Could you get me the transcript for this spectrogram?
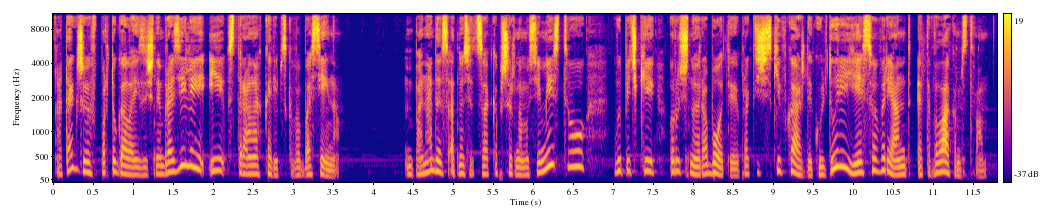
а также в португалоязычной Бразилии и в странах Карибского бассейна. Эмпанадос относятся к обширному семейству выпечки ручной работы. Практически в каждой культуре есть свой вариант этого лакомства –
